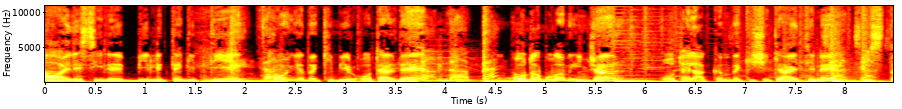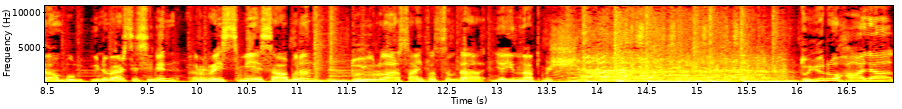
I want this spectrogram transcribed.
ailesiyle birlikte gittiği Konya'daki bir otelde oda bulamayınca otel hakkındaki şikayetini İstanbul Üniversitesi'nin resmi hesabının duyurular sayfasında yayınlatmış. Duyuru hala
